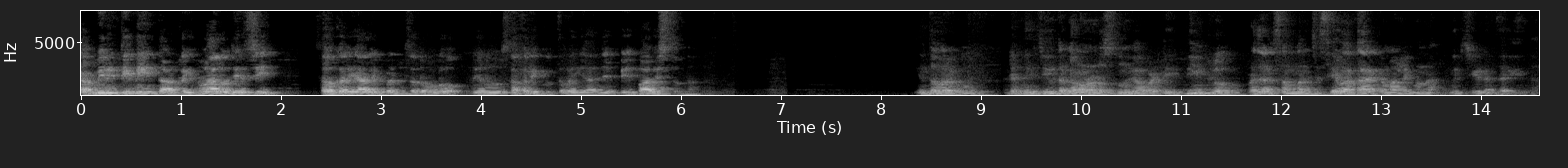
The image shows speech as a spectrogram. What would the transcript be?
కమ్యూనిటీని దాంట్లో ఇన్వాల్వ్ చేసి సౌకర్యాలు పెంచడంలో నేను సఫలీకృతమయ్యా అని చెప్పి భావిస్తున్నాను ఇంతవరకు అంటే మీ జీవిత గమనం నడుస్తుంది కాబట్టి దీంట్లో ప్రజలకు సంబంధించి సేవా కార్యక్రమాలు ఏమన్నా మీరు చేయడం జరిగిందా?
